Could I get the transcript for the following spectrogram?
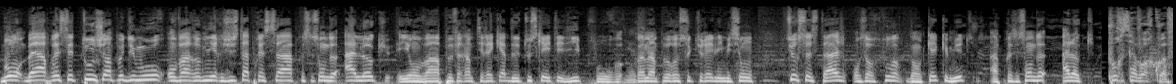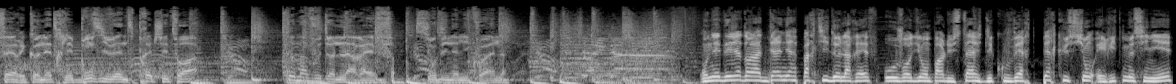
Bon ben après cette touche un peu d'humour on va revenir juste après ça après ce son de Alok et on va un peu faire un petit récap de tout ce qui a été dit pour quand même un peu restructurer l'émission sur ce stage. On se retrouve dans quelques minutes après ce son de Alok. Pour savoir quoi faire et connaître les bons events près de chez toi, Thomas vous donne la ref sur Dynamic One. On est déjà dans la dernière partie de la ref. Aujourd'hui, on parle du stage découverte, percussion et rythme signé.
